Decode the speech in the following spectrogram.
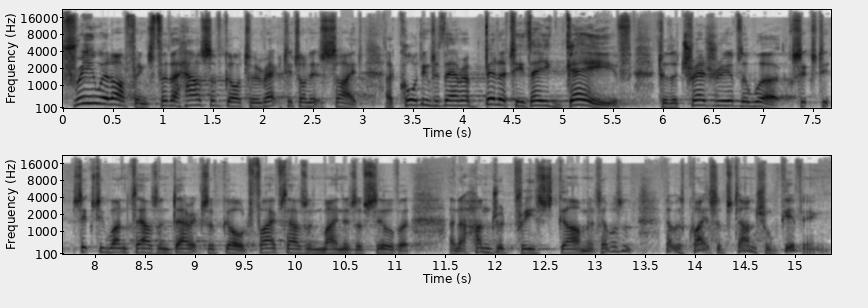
Free will offerings for the house of God to erect it on its site. According to their ability, they gave to the treasury of the work 60, 61,000 darics of gold, 5,000 minas of silver, and 100 priests' garments. That, wasn't, that was quite substantial giving.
